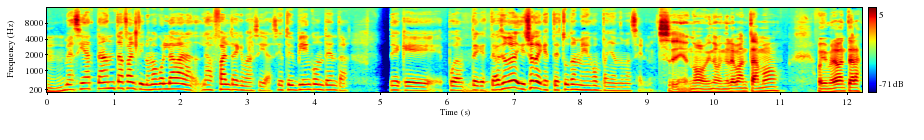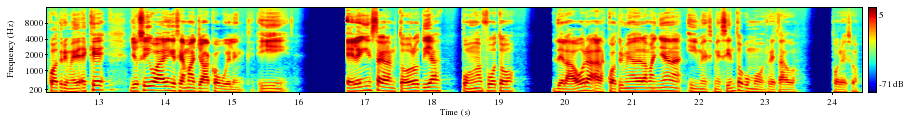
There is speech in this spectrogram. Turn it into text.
Me hacía tanta falta y no me acordaba la, la falta que me hacía. Así estoy bien contenta de que pueda, de que esté haciendo y de hecho de que estés tú también acompañándome a hacerlo. Sí, no, hoy no, hoy nos levantamos. Hoy me levanté a las cuatro y media. Es que yo sigo a alguien que se llama Jaco Willing. Y él en Instagram todos los días pone una foto de la hora a las cuatro y media de la mañana y me, me siento como retado por eso.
